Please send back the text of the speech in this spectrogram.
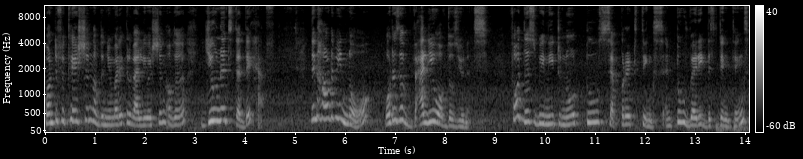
quantification of the numerical valuation of the units that they have. Then how do we know what is the value of those units? For this we need to know two separate things and two very distinct things.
